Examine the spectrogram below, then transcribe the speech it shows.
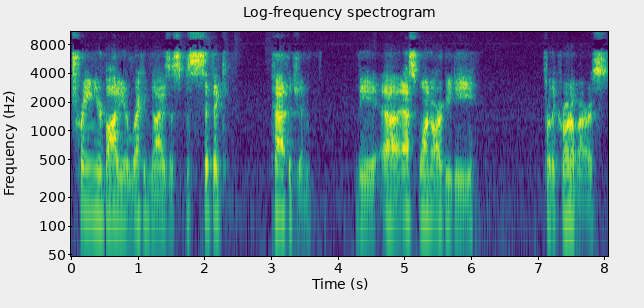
train your body to recognize a specific pathogen, the uh, S1 RBD for the coronavirus,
